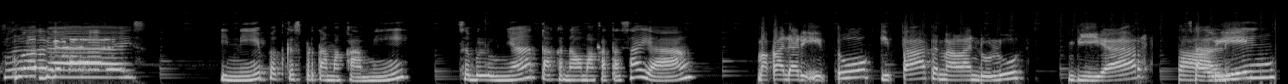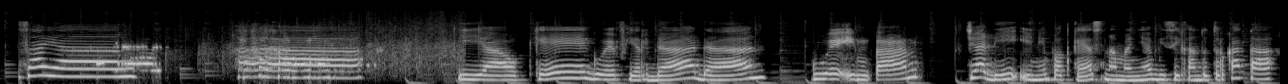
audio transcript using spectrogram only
Halo guys, ini podcast pertama kami. Sebelumnya tak kenal maka tak sayang. Maka dari itu kita kenalan dulu biar Saling sayang. Hahaha. Iya oke, gue Firda dan gue Intan. jadi ini podcast namanya Bisikan Tutur Kata.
